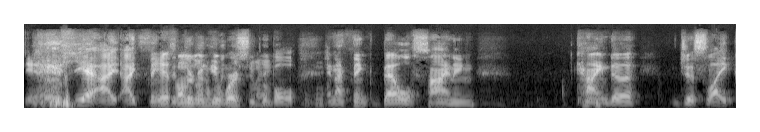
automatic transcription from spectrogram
Yeah. yeah, I, I think yeah, that they're gonna going to win worse, the Super man. Bowl, and I think Bell signing kind of just like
